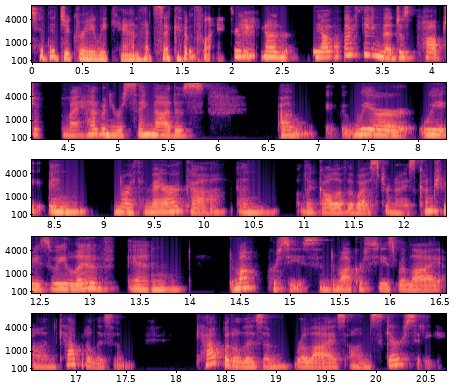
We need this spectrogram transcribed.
To the degree we can. That's a good point. And the other thing that just popped in my head when you were saying that is um, we are we in North America and like all of the westernized countries, we live in democracies, and democracies rely on capitalism. Capitalism relies on scarcity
